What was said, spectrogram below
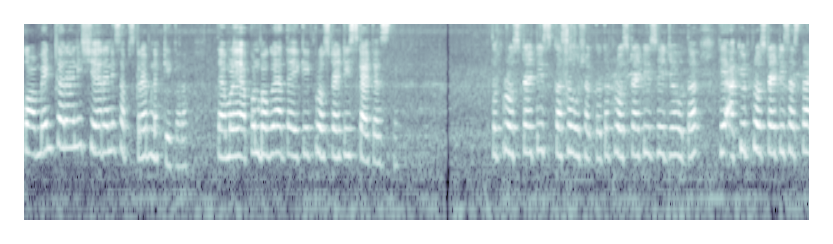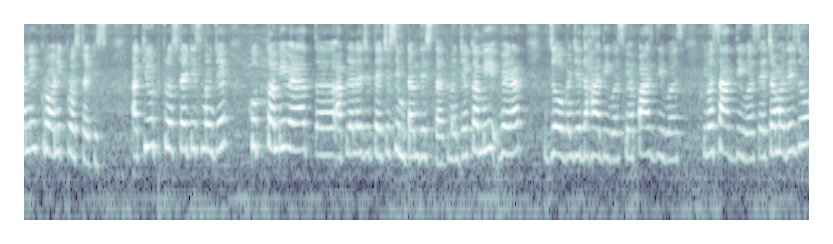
कॉमेंट करा आणि शेअर आणि सबस्क्राईब नक्की करा. त्यामुळे आपण बघूया आता एक एक प्रोस्टायटिस काय काय असतं. तर प्रोस्टायटिस कसं होऊ शकतं? तर प्रोस्टायटिस हे जे होतं हे अक्यूट प्रोस्टायटिस असतं आणि क्रॉनिक प्रोस्टायटिस. अक्यूट प्रोस्टायटिस म्हणजे खूप कमी वेळात आपल्याला जे त्याचे सिमटम दिसतात. म्हणजे कमी वेळात जो म्हणजे दहा दिवस किंवा पाच दिवस किंवा सात दिवस याच्यामध्ये जो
